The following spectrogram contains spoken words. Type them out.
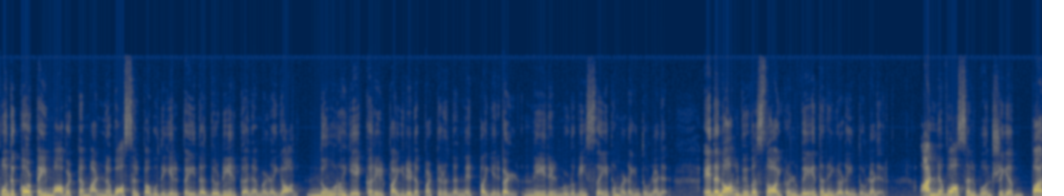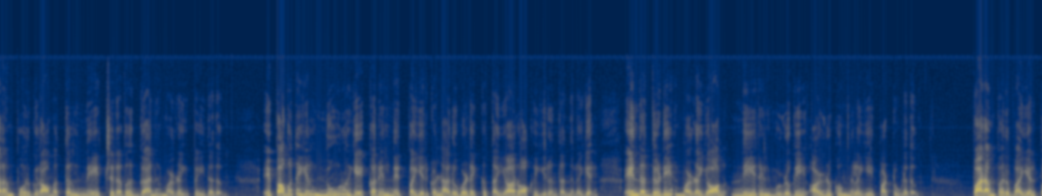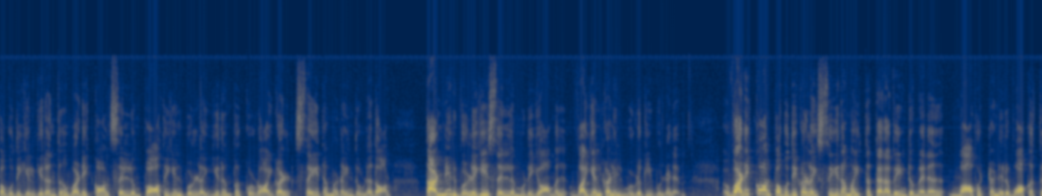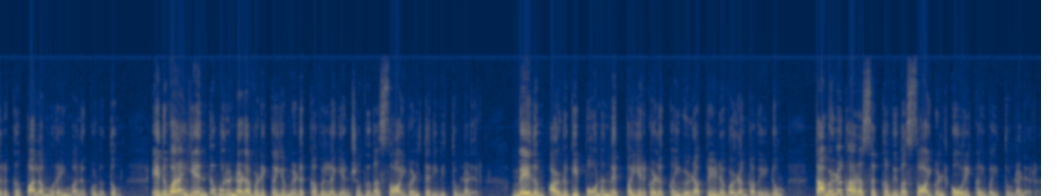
புதுக்கோட்டை மாவட்டம் அன்னவாசல் பகுதியில் பெய்த திடீர் கனமழையால் நூறு ஏக்கரில் பயிரிடப்பட்டிருந்த நெற்பயிர்கள் நீரில் முழுகி சேதமடைந்துள்ளன. இதனால் விவசாயிகள் வேதனையடைந்துள்ளனர். அன்னவாசல் ஒன்றியம் பரம்பூர் கிராமத்தில் நேற்றிரவு கனமழை பெய்தது. இப்பகுதியில் நூறு ஏக்கரில் நெற்பயிர்கள் அறுவடைக்கு தயாராக இருந்த நிலையில் இந்த திடீர் மழையால் நீரில் முழுகி அழுகும் நிலை ஏற்பட்டுள்ளது. பரம்பர் வயல் பகுதியில் இருந்து வடிகால் செல்லும் பாதையில் உள்ள இரும்பு குழாய்கள் சேதமடைந்துள்ளதால் தண்ணீர் வெளியே செல்ல முடியாமல் வயல்களில் முழுகியுள்ளன. வடிகால் பகுதிகளை சீரமைத்து தர வேண்டும் என மாவட்ட நிர்வாகத்திற்கு பலமுறை மனு கொடுத்தும். இதுவரை எந்த ஒரு நடவடிக்கையும் எடுக்கவில்லை என்று விவசாயிகள் தெரிவித்துள்ளனர். மேலும் அழுகிப்போன நெற்பயிர்களுக்கு இழப்பீடு வழங்க வேண்டும். தமிழக அரசுக்கு விவசாயிகள் கோரிக்கை வைத்துள்ளனர்.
